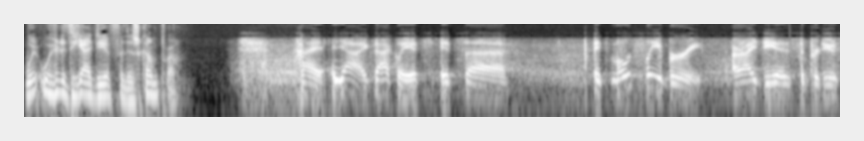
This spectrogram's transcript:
Where, where did the idea for this come from? Hi, yeah, exactly. It's it's uh, it's mostly a brewery. Our idea is to produce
